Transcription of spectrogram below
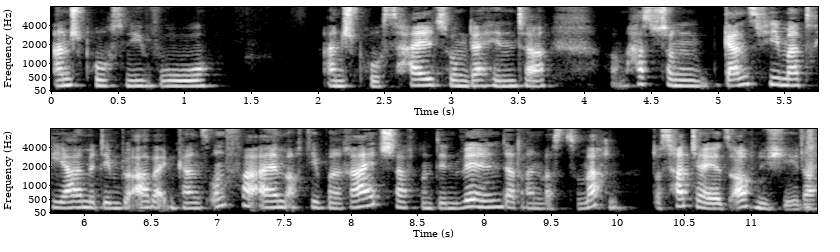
Anspruchsniveau, Anspruchshaltung dahinter hast schon ganz viel Material, mit dem du arbeiten kannst und vor allem auch die Bereitschaft und den Willen, daran was zu machen. Das hat ja jetzt auch nicht jeder.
